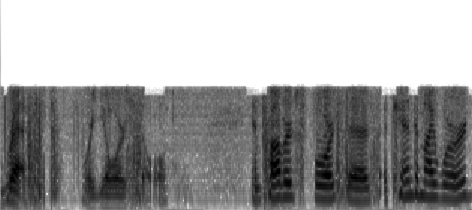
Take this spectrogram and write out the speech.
rest for your soul. And Proverbs 4 says, Attend to my words,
